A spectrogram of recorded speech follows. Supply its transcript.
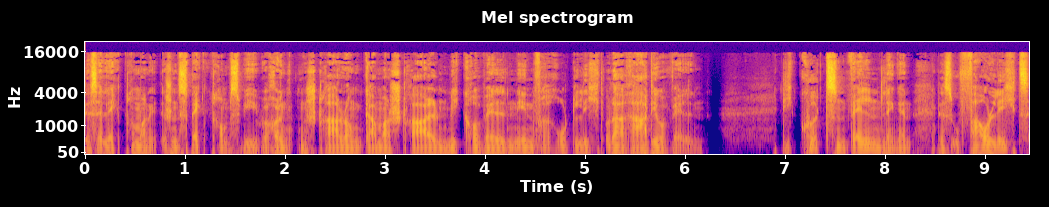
des elektromagnetischen Spektrums wie Röntgenstrahlung, Gammastrahlen, Mikrowellen, Infrarotlicht oder Radiowellen. Die kurzen Wellenlängen des UV-Lichts,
